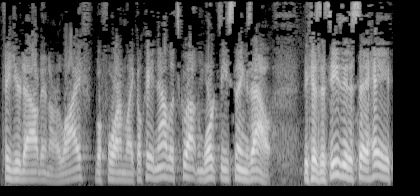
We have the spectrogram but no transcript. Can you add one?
figured out in our life before I'm like, okay, now let's go out and work these things out. Because it's easy to say, hey,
